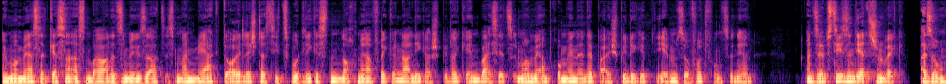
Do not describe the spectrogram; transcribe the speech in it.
immer mehr, seit gestern erst ein Berater zu mir gesagt, ist, man merkt deutlich, dass die Zweitligisten noch mehr auf Regionalligaspieler gehen, weil es jetzt immer mehr prominente Beispiele gibt, die eben sofort funktionieren. Und selbst die sind jetzt schon weg. Also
